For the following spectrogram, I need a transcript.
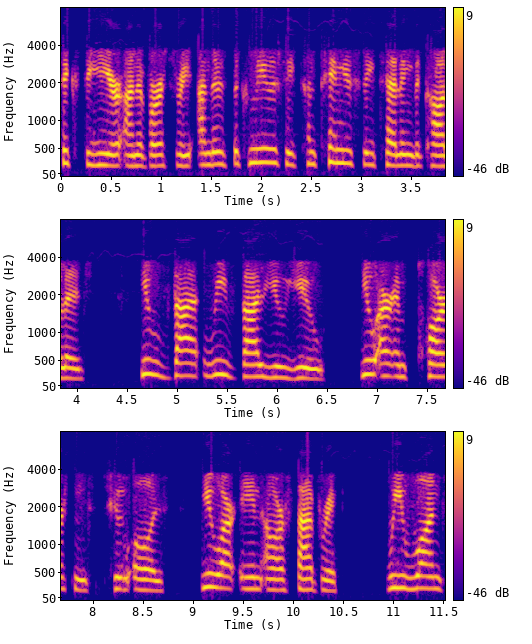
60 year anniversary, and there's the community continuously telling the college, "You va- we value you. You are important to us. You are in our fabric. We want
